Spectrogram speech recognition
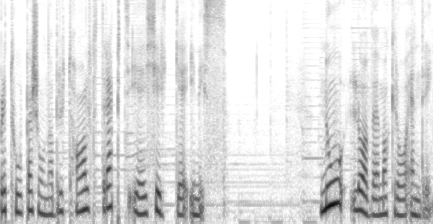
ble to personer brutalt drept i ei kirke i Nis. Nå lover Macron endring.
